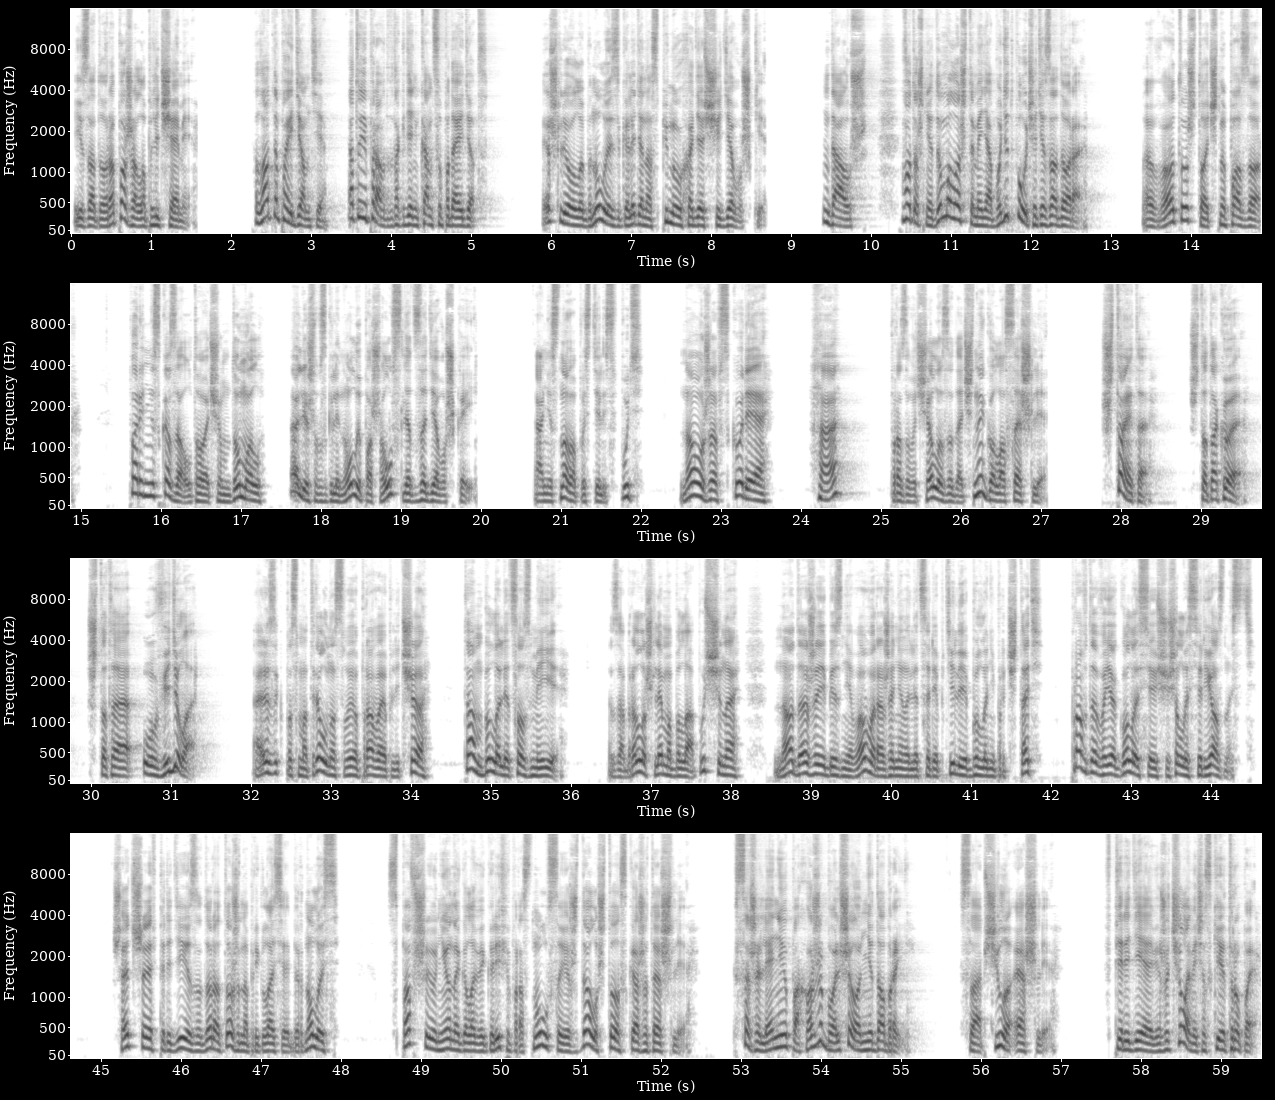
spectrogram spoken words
Изадора пожала плечами. «Ладно, пойдёмте, а то и правда так день к концу подойдёт». Эшли улыбнулась, глядя на спину уходящей девушки. «Да уж, вот уж не думала, что меня будет поучить Изадора». «Вот уж точно позор». Парень не сказал то, о чём думал, а лишь взглянул и пошёл вслед за девушкой. Они снова пустились в путь, но уже вскоре... «Ха?» – прозвучал задачный голос Эшли. «Что это? Что такое?» Что-то увидела?» Айзек посмотрел на своё правое плечо. Там было лицо змеи. Забрало шлема было опущено, но даже и без него выражение на лице рептилии было не прочитать. Правда, в её голосе ощущалась серьёзность. Шедшая впереди Изадора тоже напряглась и обернулась. Спавший у неё на голове Гриффи проснулся и ждал, что скажет Эшли. «К сожалению, похоже, больше он недобрый», — сообщила Эшли. «Впереди я вижу человеческие трупы».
